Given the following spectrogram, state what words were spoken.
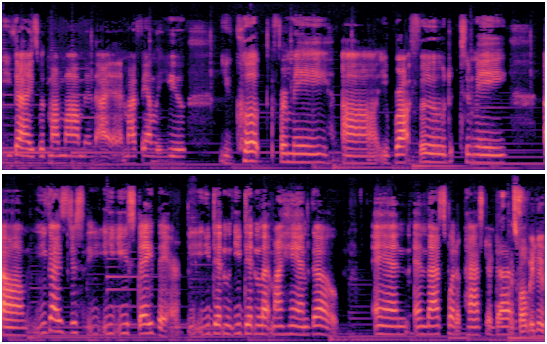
you guys with my mom and I and my family, you you cooked for me. Uh, you brought food to me um, you guys just you, you stayed there you, you didn't you didn't let my hand go and and that's what a pastor does That's what we do.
